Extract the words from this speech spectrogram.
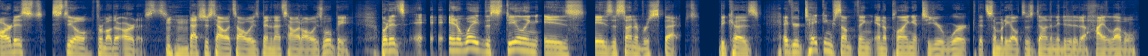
Artists steal from other artists. Mm-hmm. That's just how it's always been, and that's how it always will be. But it's in a way the stealing is is a sign of respect because if you're taking something and applying it to your work that somebody else has done and they did it at a high level,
